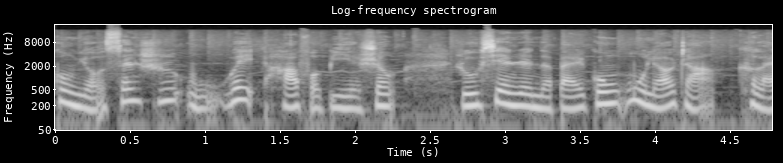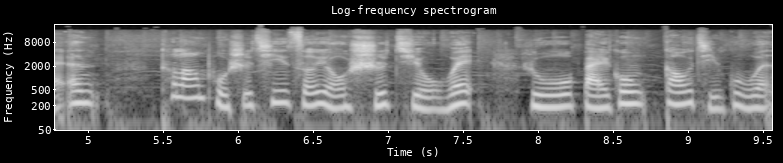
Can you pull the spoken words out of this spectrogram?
共有三十五位哈佛毕业生，如现任的白宫幕僚长克莱恩；特朗普时期则有十九位，如白宫高级顾问，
